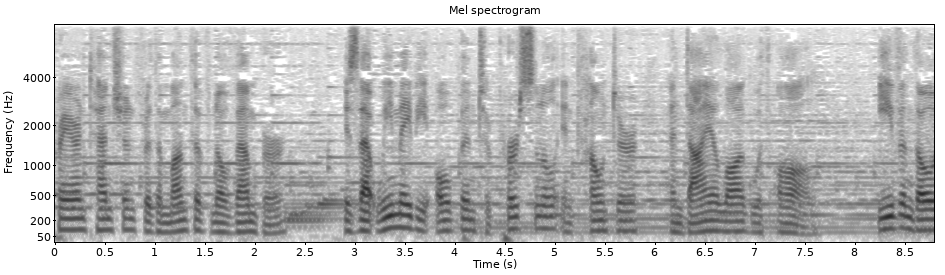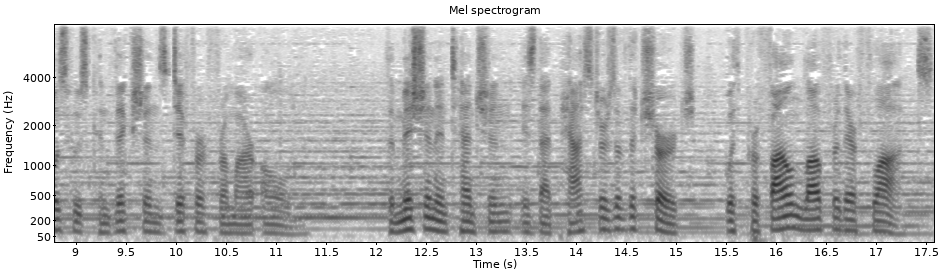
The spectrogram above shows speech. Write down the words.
prayer intention for the month of November is that we may be open to personal encounter and dialogue with all, even those whose convictions differ from our own. The mission intention is that pastors of the Church, with profound love for their flocks,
